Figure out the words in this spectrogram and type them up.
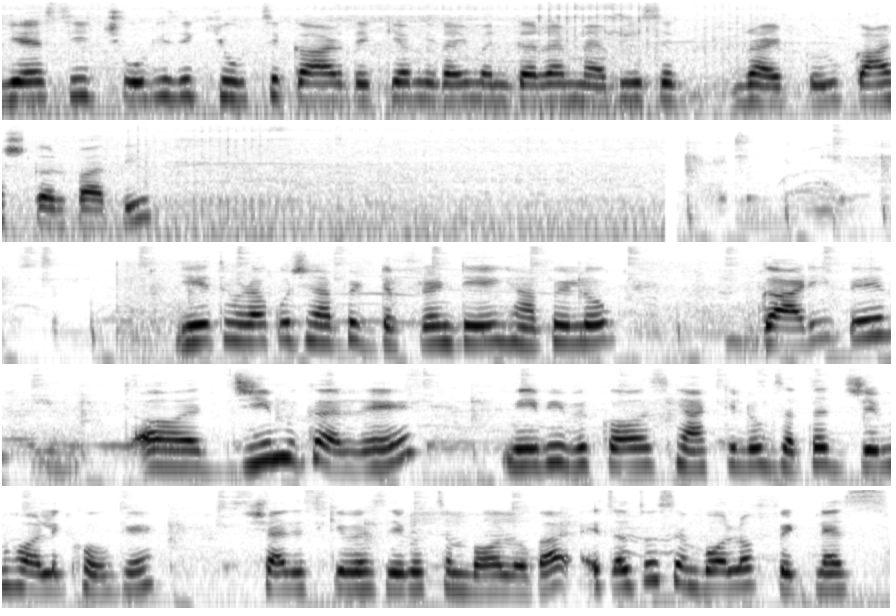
ये ऐसी छोटी सी क्यूट सी कार देख के मेरा ही मन कर रहा है, मैं भी इसे ड्राइव करूँ, काश कर पाती। ये थोड़ा कुछ यहाँ पे डिफरेंट है। यहाँ पे लोग गाड़ी पे जिम कर रहे हैं। मे बी बिकॉज़ यहाँ के लोग ज़्यादा जिम हॉलिक हो गए। शायद इसकी वजह से कुछ सिम्बॉल होगा। It's also symbol of fitness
